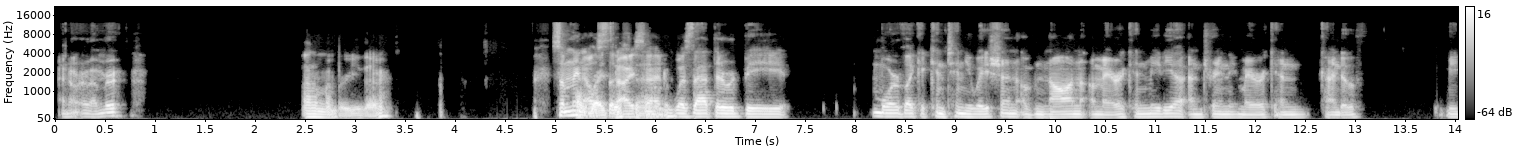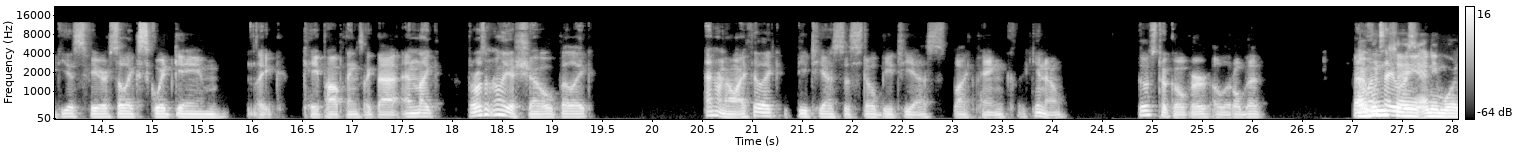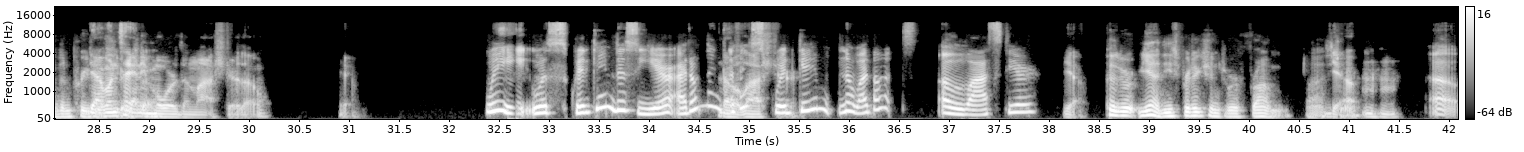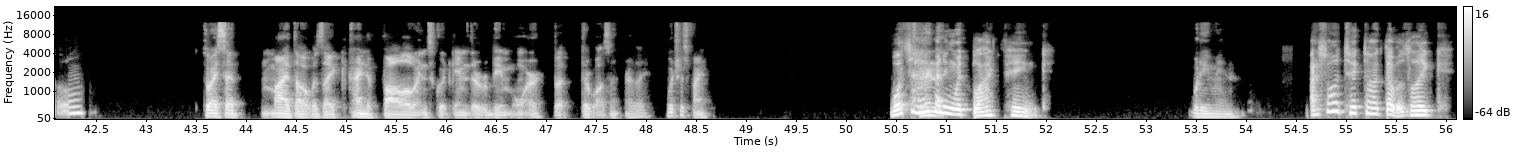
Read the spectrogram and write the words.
I don't remember. I don't remember either. Something I'll else that I said was that there would be more of like a continuation of non-American media entering the American kind of media sphere. So like Squid Game, like K-pop, things like that. And like there wasn't really a show, but like I don't know. I feel like BTS is still BTS, Blackpink, like you know, those took over a little bit. But I wouldn't it say was- any more than previous. Yeah, I wouldn't say years, any though. more than last year though. Wait, was Squid Game this year? I don't think I think last Squid year. Game. No, I thought. Oh, last year. Yeah, because yeah, these predictions were from last Yeah. year. hmm Oh, So I said my thought was like kind of following Squid Game, there would be more, but there wasn't really, which is fine. What's I mean, that- happening with Blackpink? What do you mean? I saw a TikTok that was like,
